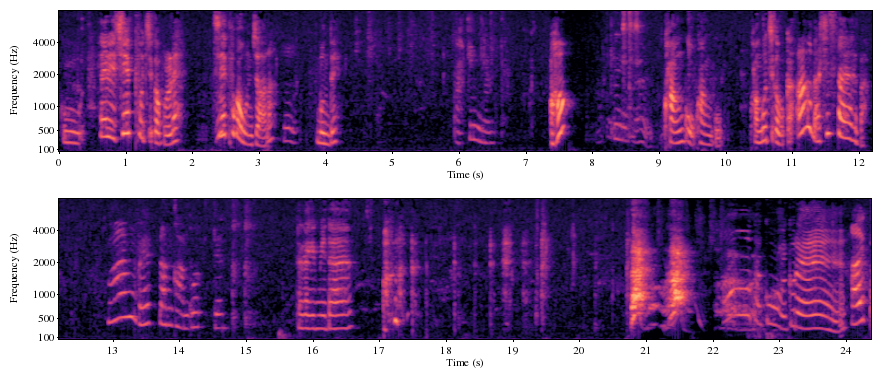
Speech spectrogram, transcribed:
그 해리 CF 찍어볼래? CF가 뭔지 알아? 응, 뭔데? 맛있는 어? 맛있는 광고, 광고. 광고 찍어볼까? 아, 맛있어요. 해봐. 왕 백반 광고들. 탈락입니다. 어, 나고 왜 그래? 아이고,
